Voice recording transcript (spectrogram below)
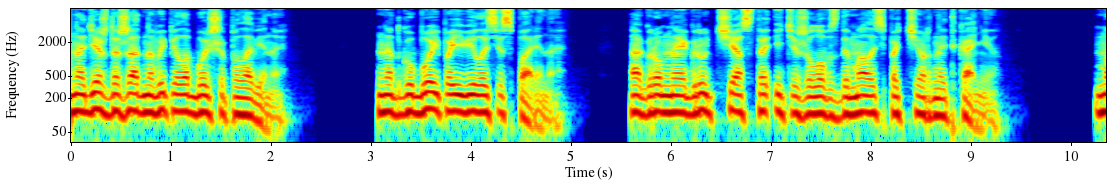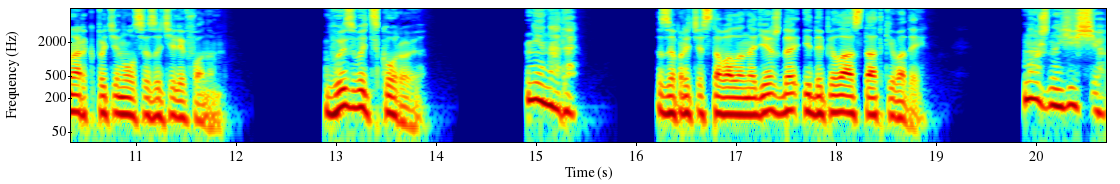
Надежда жадно выпила больше половины. Над губой появилась испарина. Огромная грудь часто и тяжело вздымалась под черной тканью. Марк потянулся за телефоном. «Вызвать скорую?» «Не надо», — запротестовала Надежда и допила остатки воды. «Можно еще?»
